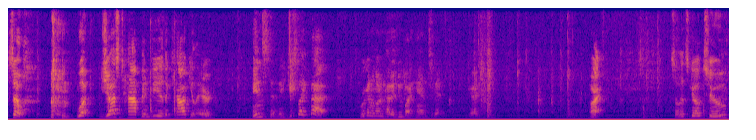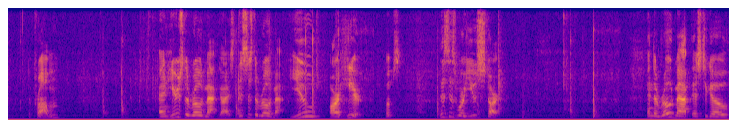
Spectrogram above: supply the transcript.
So, what just happened via the calculator, instantly, just like that, we're going to learn how to do by hand today. Okay? Alright. So let's go to the problem. And here's the roadmap, guys. This is the roadmap. You are here. Oops. This is where you start. And the roadmap is to go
